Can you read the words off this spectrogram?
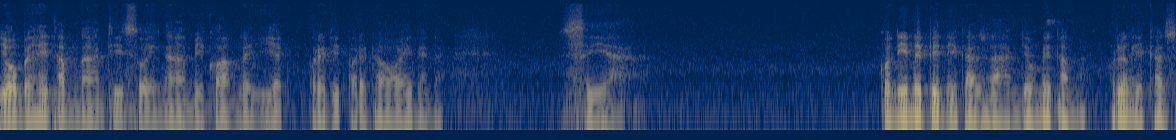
โยมไปให้ทำงานที่สวยงามมีความละเอียดประดิษฐ์ประดอยเนี่ยนะเสีย คนนี้ไม่เป็นเอกสารโยมไม่ทำเรื่องเอกส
